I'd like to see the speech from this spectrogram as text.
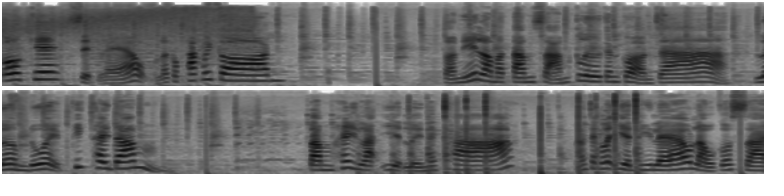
โอเค เสร็จแล้วแล้วก็พักไว้ก่อน ตอนนี้เรามาตำสามเกลือกันก่อนจ้า เริ่มด้วยพริกไทยดำตำให้ละเอียดเลยนะคะ หลังจากละเอียดดีแล้วเราก็ใส่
